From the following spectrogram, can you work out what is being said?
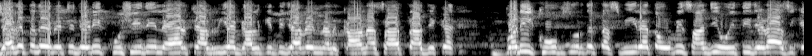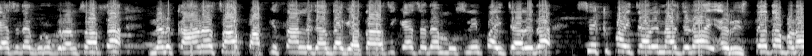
ਜਗਤ ਦੇ ਵਿੱਚ ਜਿਹੜੀ ਖੁਸ਼ੀ ਦੀ ਲਹਿਰ ਚੱਲ ਰਹੀ ਹੈ, ਗੱਲ ਕੀਤੀ ਜਾਵੇ ਨਨਕਾਣਾ ਸਾਹਿਬ, ਤਾਂ ਅੱਜ ਇੱਕ ਬੜੀ ਖੂਬਸੂਰਤ ਤਸਵੀਰ ਹੈ, ਤਾਂ ਉਹ ਵੀ ਸਾਂਝੀ ਹੋਈ ਸੀ, ਜਿਹੜਾ ਅਸੀਂ ਕਹਿ ਸਕਦੇ ਹਾਂ ਗੁਰੂ ਗ੍ਰੰਥ ਸਾਹਿਬ ਦਾ ਨਨਕਾਣਾ ਸਾਹਿਬ ਪਾਕਿਸਤਾਨ ਲਿਜਾਂਦਾ ਗਿਆ, ਤਾਂ ਅਸੀਂ ਕਹਿ ਸਕਦੇ ਹਾਂ ਮੁਸਲਿਮ ਭਾਈਚਾਰੇ ਦਾ, ਸਿੱਖ ਭਾਈਚਾਰੇ ਨਾਲ ਜਿਹੜਾ ਰਿਸ਼ਤਾ ਤਾਂ ਬੜਾ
